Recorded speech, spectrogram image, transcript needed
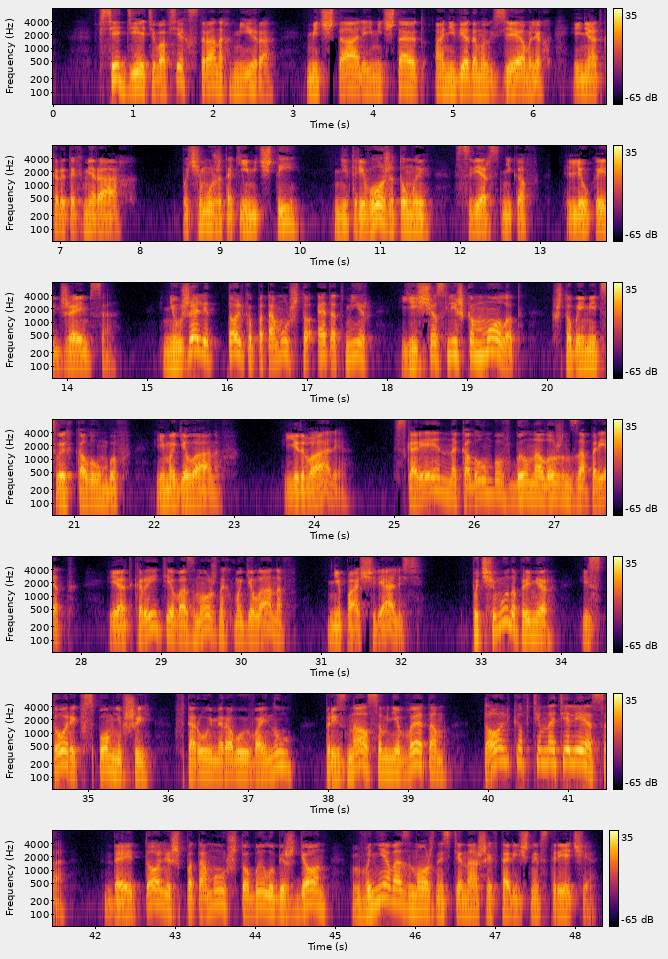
Все дети во всех странах мира мечтали и мечтают о неведомых землях и неоткрытых мирах. Почему же такие мечты не тревожат умы сверстников Люка и Джеймса? Неужели только потому, что этот мир еще слишком молод, чтобы иметь своих Колумбов и Магелланов? Едва ли. Скорее на Колумбов был наложен запрет, и открытие возможных Магелланов не поощрялись. Почему, например, историк, вспомнивший Вторую мировую войну, признался мне в этом только в темноте леса, да и то лишь потому, что был убежден в невозможности нашей вторичной встречи.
